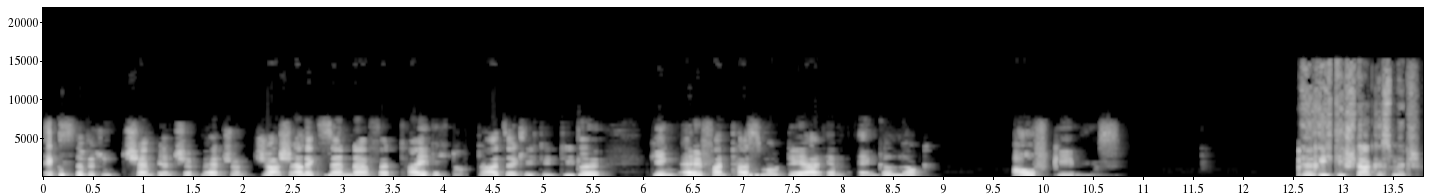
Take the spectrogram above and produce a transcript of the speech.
X Division Championship Match und Josh Alexander verteidigt doch tatsächlich den Titel gegen El Phantasmo, der im Ankle Lock aufgeben muss. Richtig starkes Match.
